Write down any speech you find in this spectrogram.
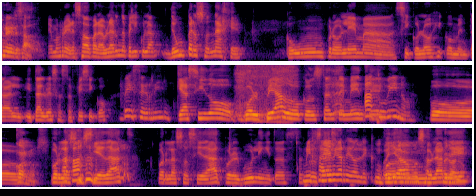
Hemos regresado. Hemos regresado para hablar de una película de un personaje con un problema psicológico, mental y tal vez hasta físico Becerril. que ha sido golpeado constantemente Ah, tu vino. por, Conos. por la Ajá. sociedad, por la sociedad, por el bullying y todas estas Mijael cosas. Garrido Leca. Un Hoy vamos a hablar peruano. de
